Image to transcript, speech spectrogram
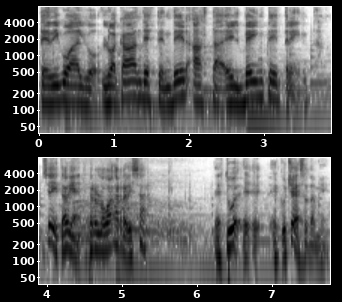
te digo algo, lo acaban de extender hasta el 2030. Sí, está bien, pero lo van a revisar. Estuve, eh, eh, escuché eso también.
